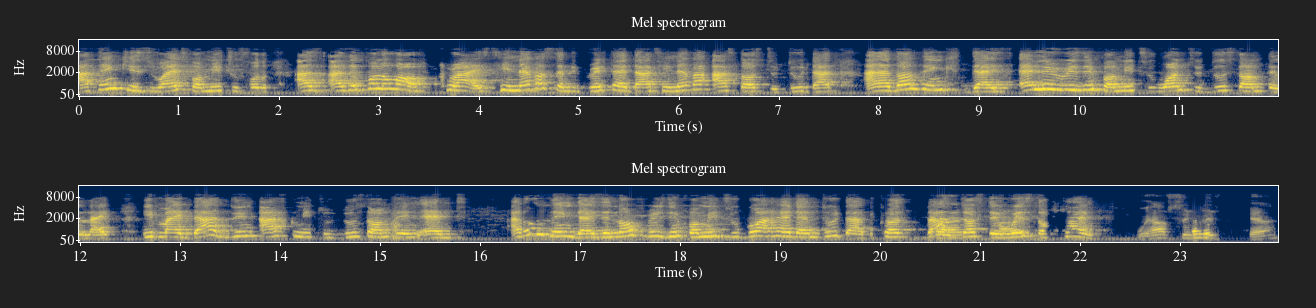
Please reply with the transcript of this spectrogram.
I think it's right for me to follow. As, as a follower of Christ, he never celebrated that. He never asked us to do that. And I don't think there is any reason for me to want to do something like if my dad didn't ask me to do something and I don't think there is enough reason for me to go ahead and do that because that's just a waste of time. We have simply here.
